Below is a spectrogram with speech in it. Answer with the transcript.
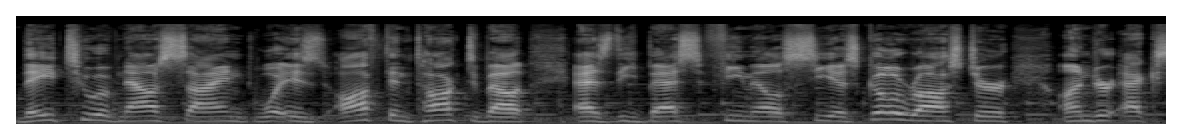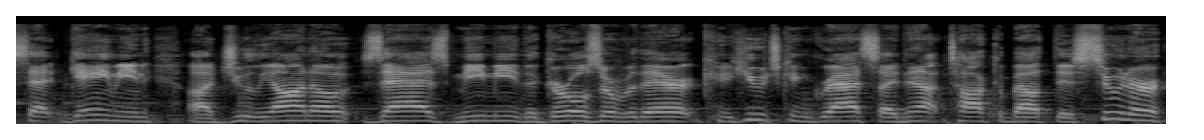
They too have now signed what is often talked about as the best female CSGO roster under XSET Gaming. Uh, Juliano, Zazz, Mimi, the girls over there, huge congrats. I did not talk about this sooner,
